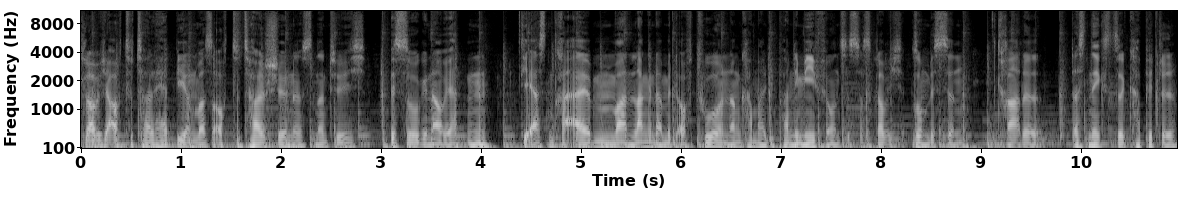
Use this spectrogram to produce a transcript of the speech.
glaube ich, auch total happy und was auch total schön ist, natürlich, ist so, genau, wir hatten die ersten drei Alben, waren lange damit auf Tour und dann kam halt die Pandemie. Für uns ist das, glaube ich, so ein bisschen gerade das nächste Kapitel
